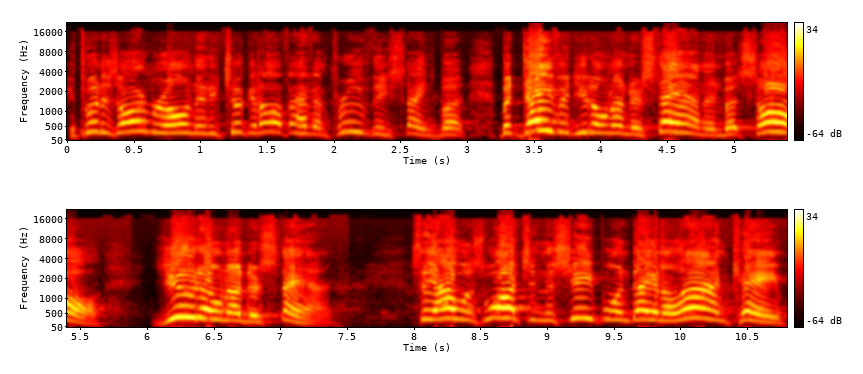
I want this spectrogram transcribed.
he put his armor on and he took it off. I haven't proved these things. But, but David, you don't understand. And but Saul, you don't understand. See, I was watching the sheep one day and a lion came,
